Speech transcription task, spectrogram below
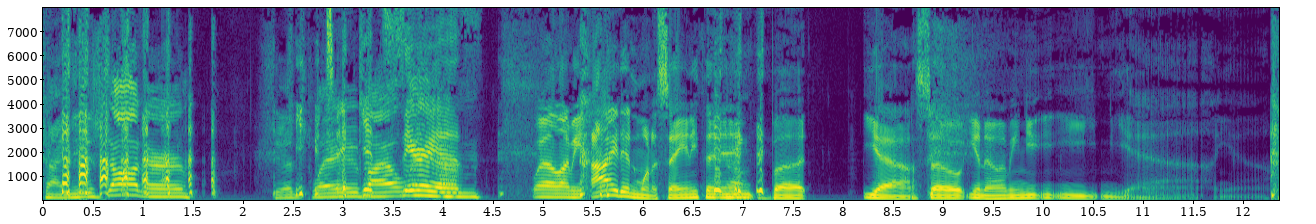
Chinese daughter should You play take it violin. serious. Well, I mean, I didn't want to say anything, but yeah. So you know, I mean, you, you, yeah, yeah.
